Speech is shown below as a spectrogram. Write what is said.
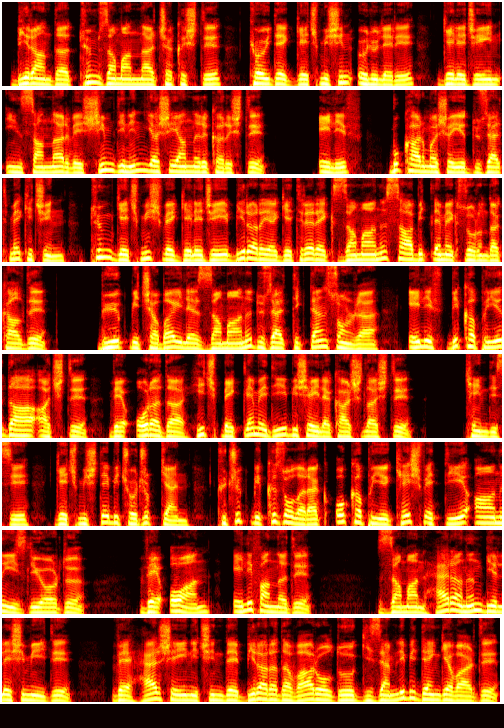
Bir anda tüm zamanlar çakıştı, köyde geçmişin ölüleri, geleceğin insanlar ve şimdinin yaşayanları karıştı. Elif, bu karmaşayı düzeltmek için tüm geçmiş ve geleceği bir araya getirerek zamanı sabitlemek zorunda kaldı. Büyük bir çaba ile zamanı düzelttikten sonra Elif bir kapıyı daha açtı ve orada hiç beklemediği bir şeyle karşılaştı. Kendisi geçmişte bir çocukken küçük bir kız olarak o kapıyı keşfettiği anı izliyordu. Ve o an Elif anladı. Zaman her anın birleşimiydi ve her şeyin içinde bir arada var olduğu gizemli bir denge vardı.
